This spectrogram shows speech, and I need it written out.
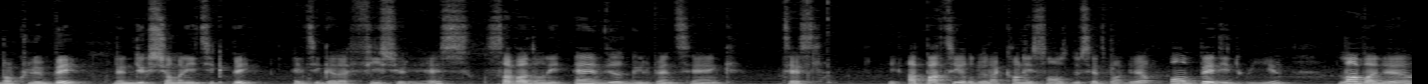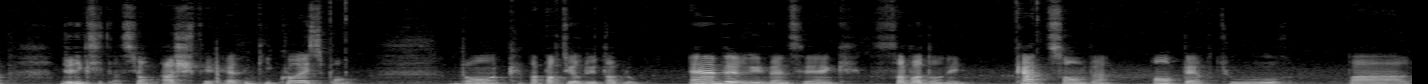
Donc le B, l'induction magnétique B, est égale à phi sur S. Ça va donner 1,25 Tesla. Et à partir de la connaissance de cette valeur, on peut déduire la valeur de l'excitation HFR qui correspond donc à partir du tableau 1,25 ça va donner 420 ampères tour par,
